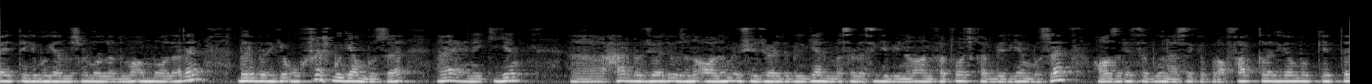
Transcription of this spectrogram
paytdagi bo'lgan musulmonlarni muammolari bir biriga o'xshash bo'lgan bo'lsa ya'ni keyin har bir joyda o'zini olimi o'sha joyda bilgan masalasiga binoan fatvo chiqarib bergan bo'lsa hozir esa bu narsa ko'proq farq qiladigan bo'lib ketdi.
